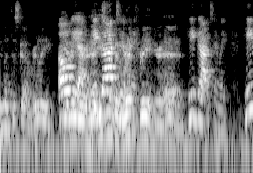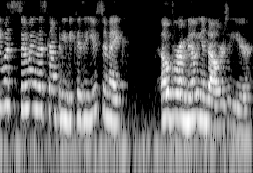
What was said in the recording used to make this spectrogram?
You let this guy really Oh, yeah, your head. he He's got to me. rent free in your head. He got to me. He was suing this company because he used to make over a million dollars a year.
